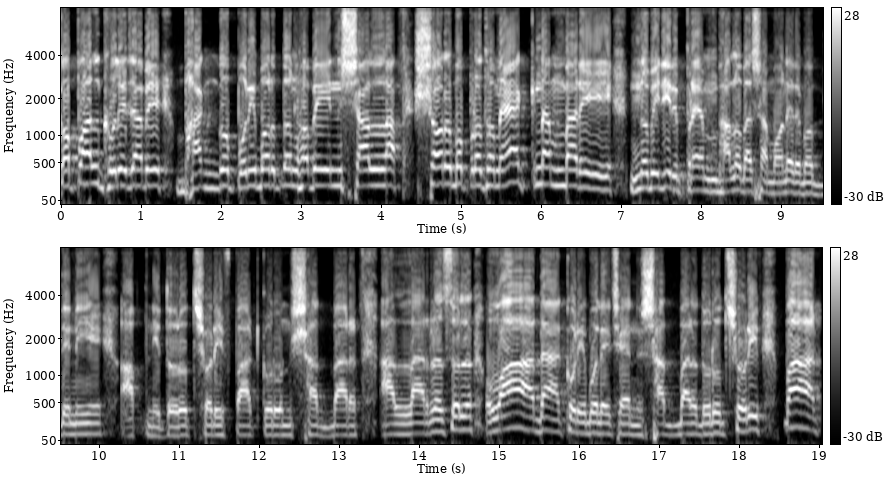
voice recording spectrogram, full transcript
কপাল খুলে যাবে, ভাগ্য পরিবর্তন হবে ইনশাল্লাহ। সর্বপ্রথম এক নাম্বারে নবীজির প্রেম, ভালোবাসা মনের মধ্যে নিয়ে আপনি দরুদ শরীফ পাঠ করুন সাতবার। আল্লাহর রসুল ওয়াদা করে বলেছেন, সাতবার দরুদ শরীফ পাঠ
